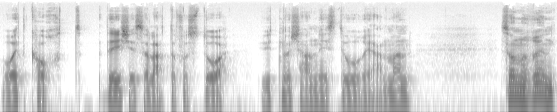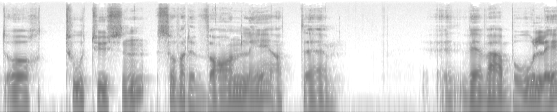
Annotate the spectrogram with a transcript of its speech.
og et kort. Det er ikke så lett å forstå uten å kjenne historien. Men sånn rundt år 2000 så var det vanlig at eh, ved hver bolig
